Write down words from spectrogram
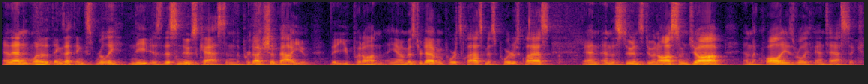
And then one of the things I think is really neat is this newscast and the production value that you put on. You know, Mr. Davenport's class, Miss Porter's class, and, and the students do an awesome job, and the quality is really fantastic.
